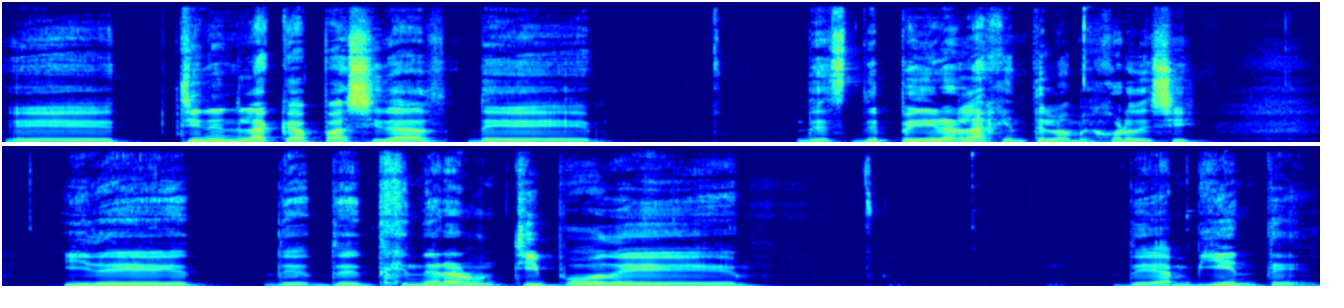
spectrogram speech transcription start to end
eh, tienen la capacidad de, de pedir a la gente lo mejor de sí y de, de, generar un tipo de, de ambiente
